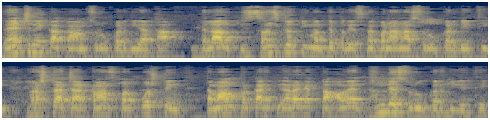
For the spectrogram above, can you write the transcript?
बेचने का काम शुरू कर दिया था। दलाल की संस्कृति मध्य प्रदेश में बनाना शुरू कर दी थी। भ्रष्टाचार, ट्रांसफ़र, पोस्टिंग, तमाम प्रकार की अराजकता, अवैध धंधे शुरू कर दिए थे।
